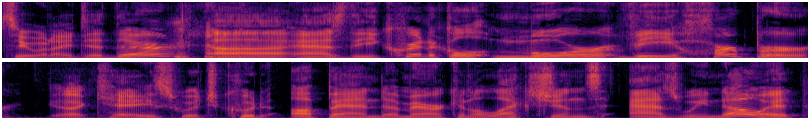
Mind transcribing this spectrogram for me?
See what I did there? uh, as the critical Moore v. Harper uh, case, which could upend American elections as we know it,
